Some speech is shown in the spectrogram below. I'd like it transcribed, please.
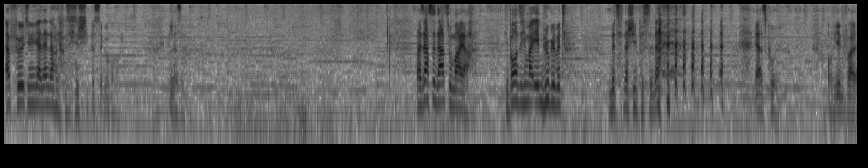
erfüllt, die Niederländer, und haben sich eine Skipiste gebaut. Klasse. Was sagst du dazu, Maja? Die bauen sich immer eben Hügel mit mit einer Skipiste. Ne? ja, ist cool. Auf jeden Fall.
